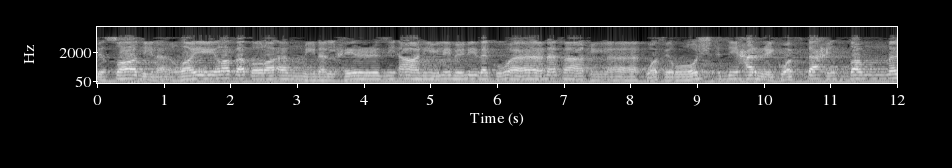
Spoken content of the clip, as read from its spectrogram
بالصاد لا غير فقرأ من الحرز أعني لابن ذكوان فاقلا وفي الرشد حرك وافتح الضم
